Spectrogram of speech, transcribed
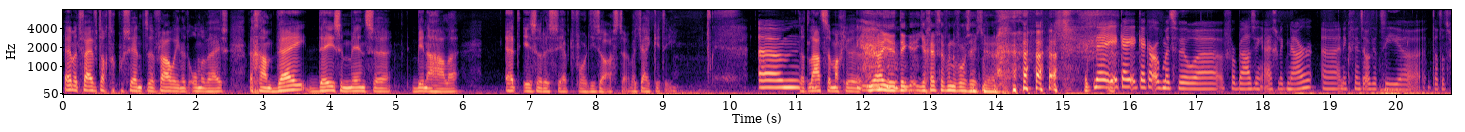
Hè, met 85% vrouwen in het onderwijs. Dan gaan wij deze mensen binnenhalen. Het is een recept voor disaster. Wat jij, Kitty? Ehm, Dat laatste mag je... Ja, je, denk, je geeft even een voorzetje. Nee, ik kijk, ik kijk er ook met veel eh, verbazing eigenlijk naar. Eh, en ik vind ook dat die, eh, dat, het,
